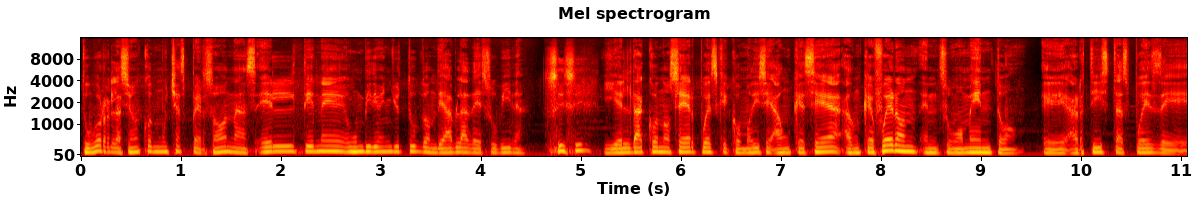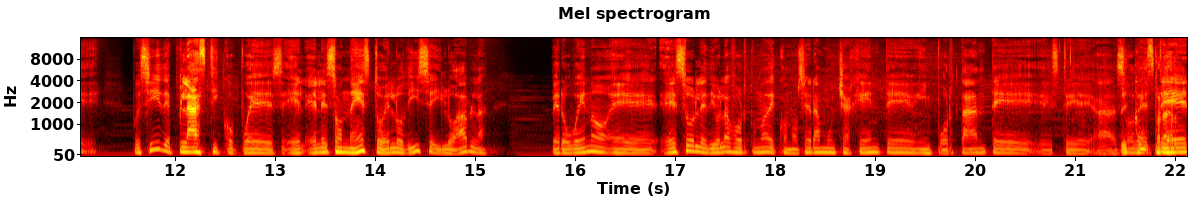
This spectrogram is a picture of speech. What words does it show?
tuvo relación con muchas personas. Él tiene un video en YouTube donde habla de su vida. Sí, sí. Y él da a conocer, pues, que como dice, aunque sea, aunque fueron en su momento eh, artistas, pues, de, pues sí, de plástico, pues, él, él es honesto, él lo dice y lo habla. Pero bueno, eh, eso le dio la fortuna de conocer a mucha gente importante, este, a De Soda comprar Stereo.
